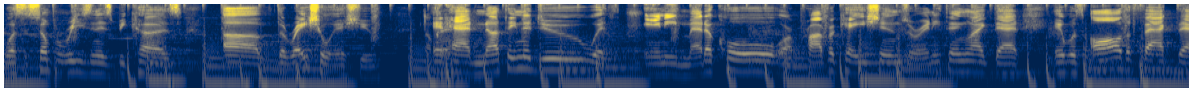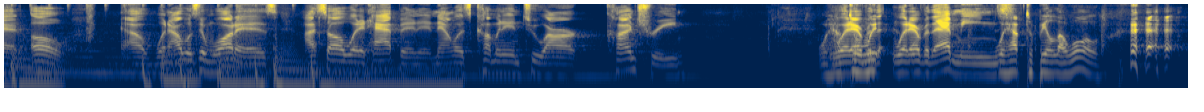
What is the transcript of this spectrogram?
was the simple reason is because of the racial issue. Okay. It had nothing to do with any medical or provocations or anything like that. It was all the fact that, oh, uh, when I was in Juarez, I saw what had happened, and now it's coming into our country We have, whatever to, we, tha- whatever that means. we have to build a wall.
